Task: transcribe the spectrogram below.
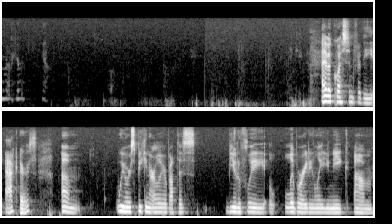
I'm out here. Yeah. I have a question for the actors. Um, we were speaking earlier about this beautifully, liberatingly unique, um,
